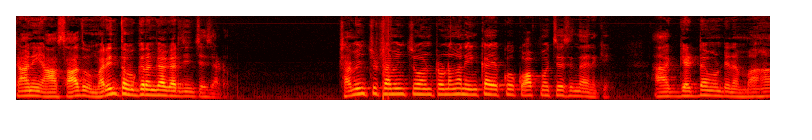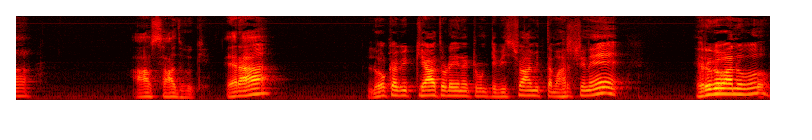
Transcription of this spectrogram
కానీ ఆ సాధువు మరింత ఉగ్రంగా గర్జించేశాడు. క్షమించు క్షమించు అంటుండగానే ఇంకా ఎక్కువ కోపం వచ్చేసింది ఆయనకి. ఆ గెడ్డ ఉండిన మహా ఆ సాధువుకి. ఎరా లోకవిఖ్యాతుడైనటువంటి విశ్వామిత్ర మహర్షినే ఎరుగవా నువ్వు?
